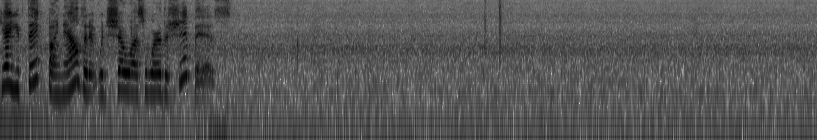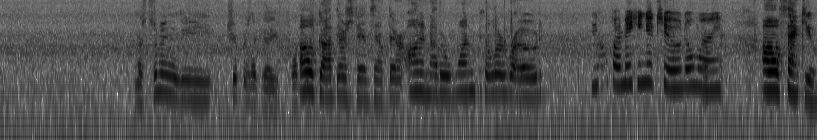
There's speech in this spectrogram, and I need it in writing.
Yeah, you'd think by now that it would show us where the ship is. I'm assuming the chip is like a fortress. Oh god, there's Vince out there on another one pillar road. Nope, I'm making it too, don't worry. Okay. Oh, thank you.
